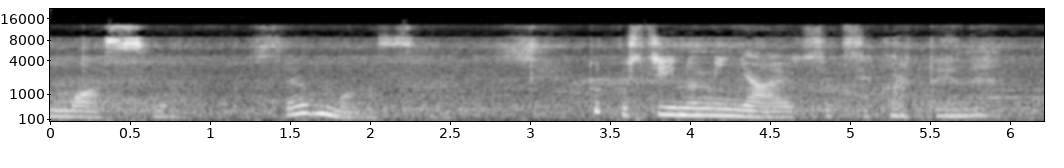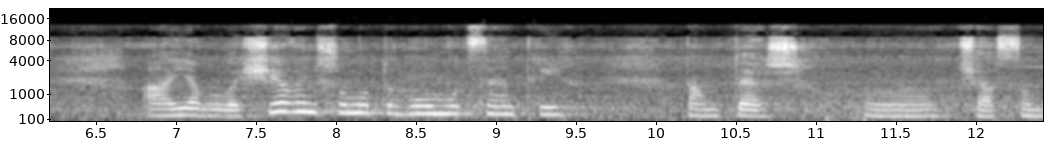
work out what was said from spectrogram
масло. Це масло. Тут постійно міняються ці картини. А я була ще в іншому торговому центрі. Там теж е, часом.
